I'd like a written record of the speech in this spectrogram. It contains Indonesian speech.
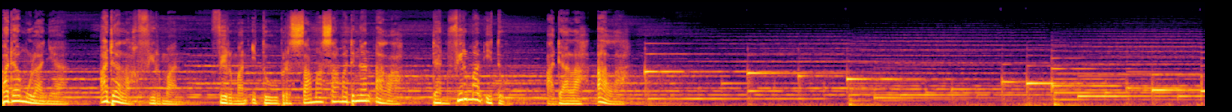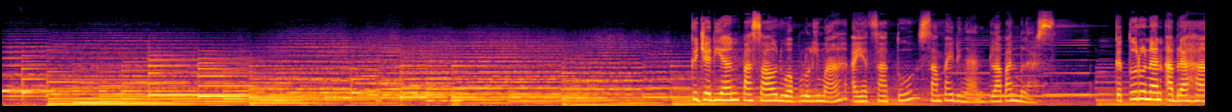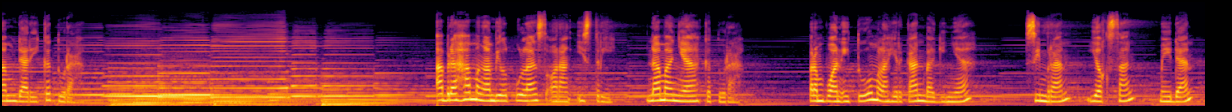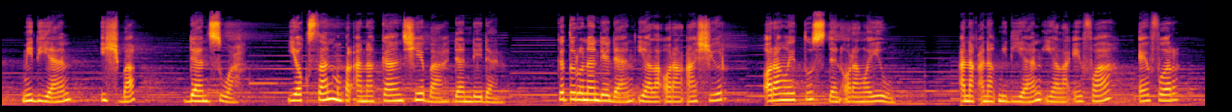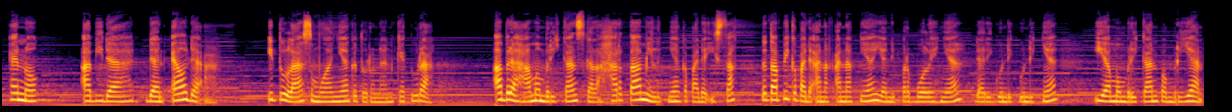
Pada mulanya adalah firman. Firman itu bersama-sama dengan Allah dan firman itu adalah Allah. Kejadian pasal 25 ayat 1 sampai dengan 18. Keturunan Abraham dari Keturah. Abraham mengambil pula seorang istri, namanya Keturah. Perempuan itu melahirkan baginya Simran, Yoksan, Medan, Midian, Ishbak, dan Suah. Yoksan memperanakan Sheba dan Dedan. Keturunan Dedan ialah orang Asyur, orang Letus, dan orang Leu. Anak-anak Midian ialah Eva, Ever, Henok, Abida, dan Eldaa. Itulah semuanya keturunan Keturah. Abraham memberikan segala harta miliknya kepada Ishak, tetapi kepada anak-anaknya yang diperbolehnya dari gundik-gundiknya, ia memberikan pemberian.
